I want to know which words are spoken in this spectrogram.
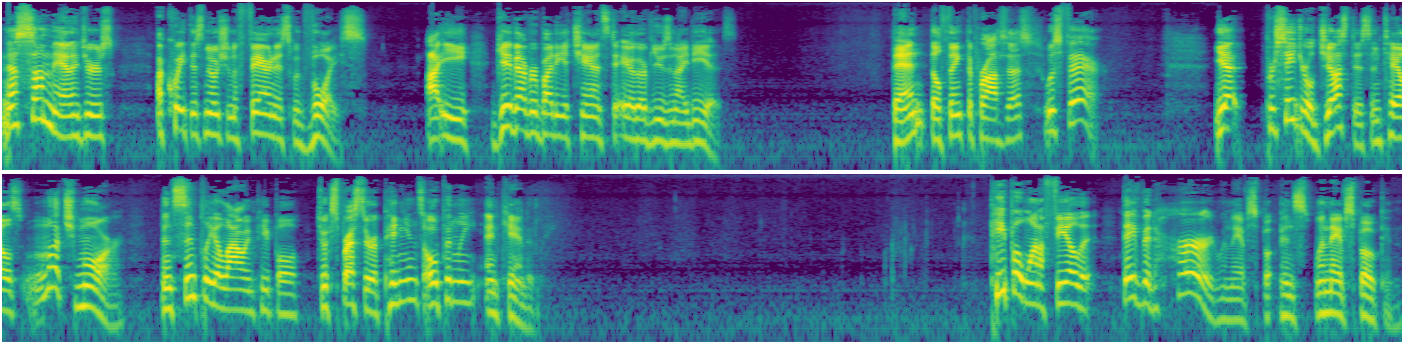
Now, some managers equate this notion of fairness with voice, i.e., give everybody a chance to air their views and ideas. Then they'll think the process was fair. Yet, procedural justice entails much more than simply allowing people to express their opinions openly and candidly. People want to feel that they've been heard when they have, been, when they have spoken.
